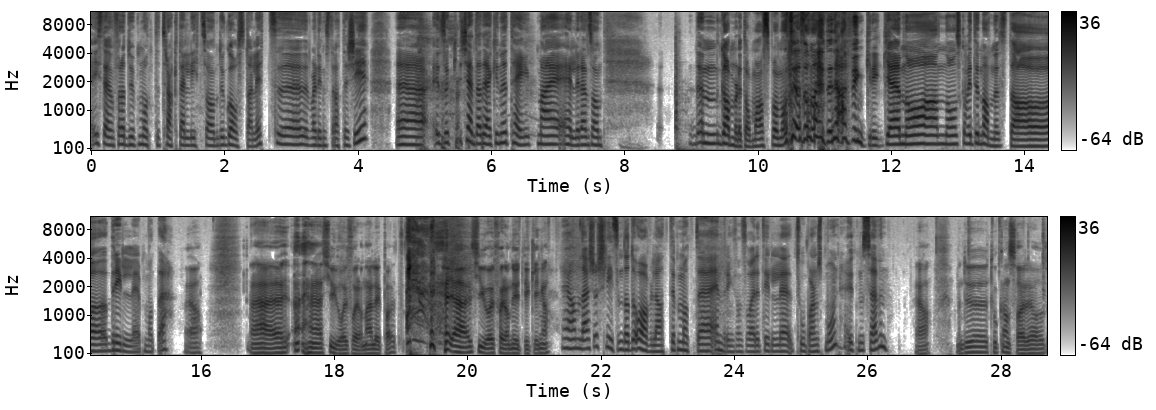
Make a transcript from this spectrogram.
Istedenfor at du på en måte trakk deg litt sånn Du ghosta litt, eh, det var din strategi. Eh, så kjente jeg at jeg kunne tenkt meg heller en sånn den gamle Thomas, på en måte. Sånn nei, det her funker ikke. Nå, nå skal vi til Nannestad og drille, på en måte. Ja. Jeg er er 20 år foran deg i løypa, vet du. Jeg er 20 år foran i utviklinga. Ja, men det er så slitsomt at du overlater på en måte endringsansvaret til eh, tobarnsmoren uten søvn. Ja. Men du tok ansvaret og,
